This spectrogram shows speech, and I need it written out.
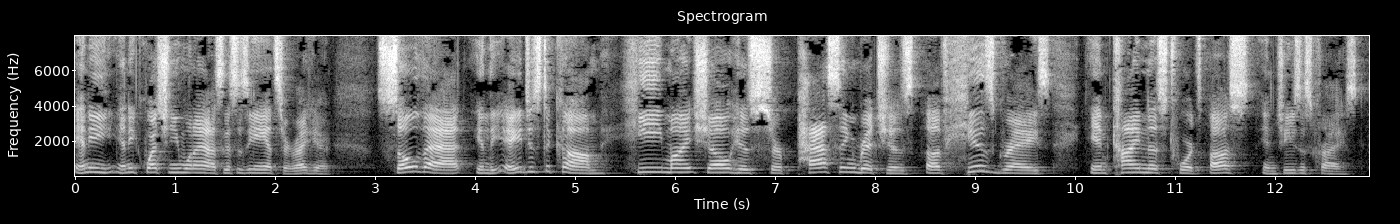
Any, any question you want to ask, this is the answer right here so that in the ages to come he might show his surpassing riches of his grace in kindness towards us in Jesus Christ.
